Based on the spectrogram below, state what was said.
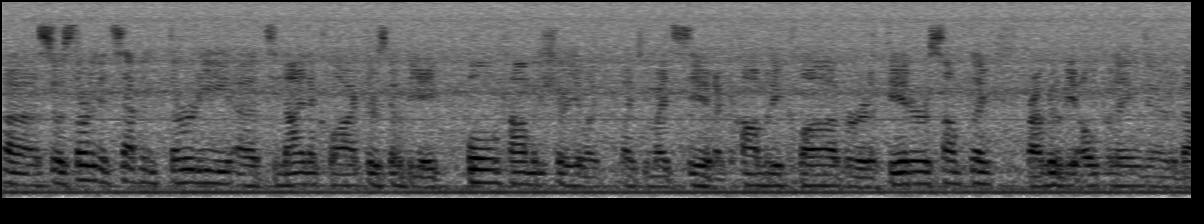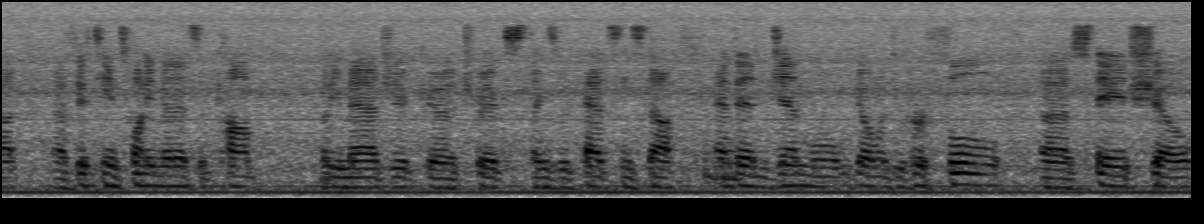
uh, so starting at 7:30 uh, to 9 o'clock, there's going to be a full comedy show, you like like you might see at a comedy club or at a theater or something. Where I'm going to be opening, doing about uh, 15, 20 minutes of comp comedy magic uh, tricks, things with pets and stuff, and then Jen will go and do her full uh, stage show,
